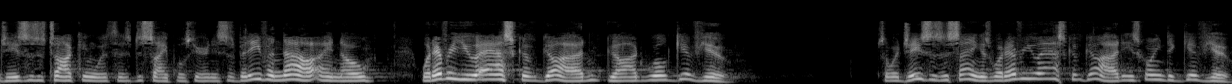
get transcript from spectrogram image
Jesus is talking with his disciples here, and he says, But even now I know Whatever you ask of God, God will give you. So what Jesus is saying is whatever you ask of God, He's going to give you.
